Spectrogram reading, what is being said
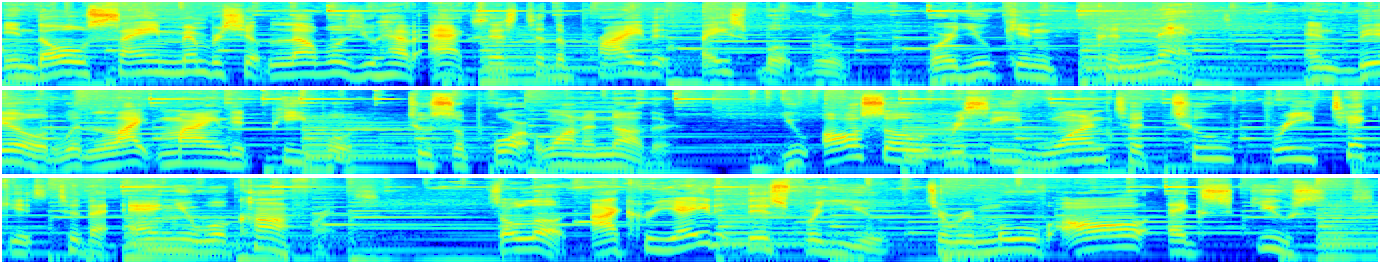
In those same membership levels, you have access to the private Facebook group where you can connect and build with like minded people to support one another. You also receive one to two free tickets to the annual conference. So, look, I created this for you to remove all excuses.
